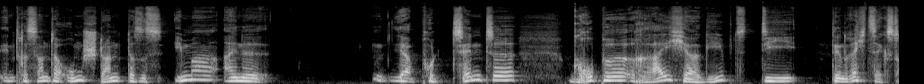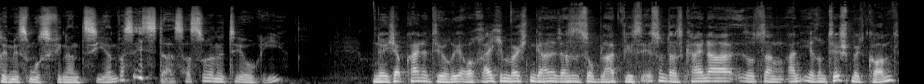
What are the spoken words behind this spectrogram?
interessanter Umstand, dass es immer eine ja, potente Gruppe Reicher gibt, die den Rechtsextremismus finanzieren. Was ist das? Hast du da eine Theorie? Nee, ich habe keine Theorie, aber Reiche möchten gerne, dass es so bleibt, wie es ist und dass keiner sozusagen an ihren Tisch mitkommt.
